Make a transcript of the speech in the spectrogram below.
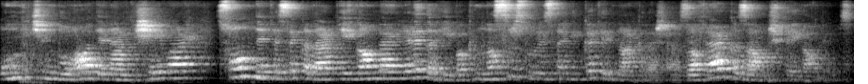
Onun için dua denen bir şey var. Son nefese kadar peygamberlere dahi bakın Nasır suresine dikkat edin arkadaşlar. Zafer kazanmış peygamberimiz.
